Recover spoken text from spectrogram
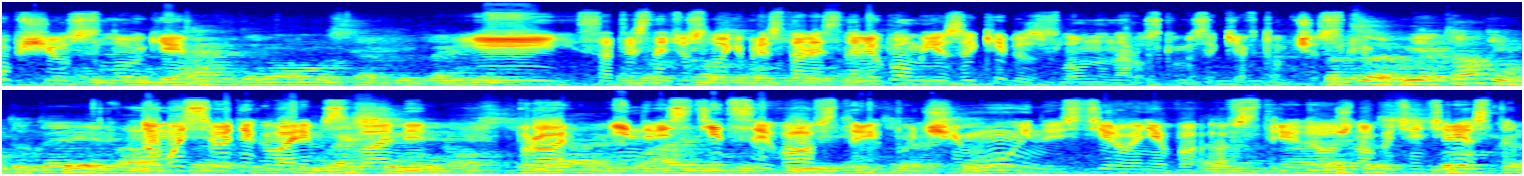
общие услуги. И, соответственно, эти услуги представляются на любом языке, безусловно, на русском языке в том числе. Но мы сегодня говорим с вами про инвестиции в Австрию. Почему инвестирование в Австрию должно быть интересным?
